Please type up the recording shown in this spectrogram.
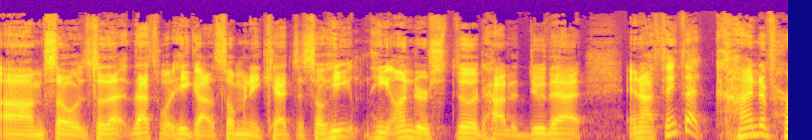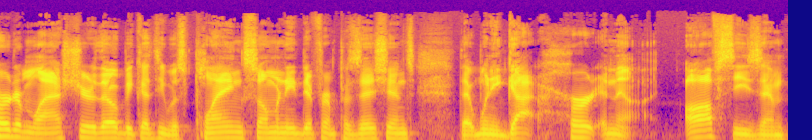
Um, so so that that's what he got so many catches. So he he understood how to do that, and I think that kind of hurt him last year though because he was playing so many different positions that when he got hurt in the off season,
